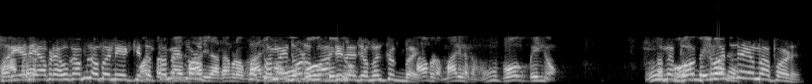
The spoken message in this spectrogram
ફરિયાદી આપણે હું કામ ન બની કે તમે મારી વાત સાંભળો, થોડું તો તમે ભોગ વાંચી લેજો મનસુખભાઈ. સાંભળો મારી વાત હું ભોગ બન્યો. તમે ભોગ છો જ નહીં એમાં પણ.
